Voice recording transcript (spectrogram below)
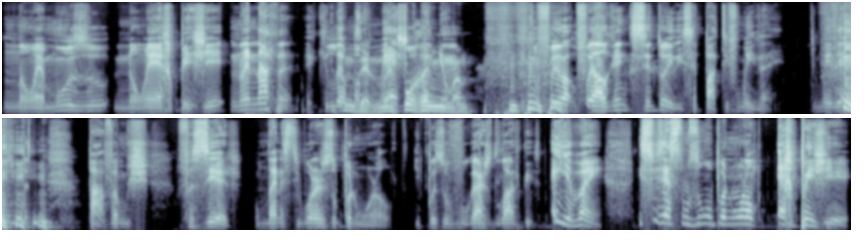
não é muso, não é RPG, não é nada. Aquilo é uma dizer, não é porra nenhuma. Foi, foi alguém que se sentou e disse: pá, tive uma ideia. Tive uma ideia aqui, mas, pá, vamos fazer um Dynasty Warriors Open World. E depois houve o gajo do lado que disse: Eia bem, e se fizéssemos um Open World RPG?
